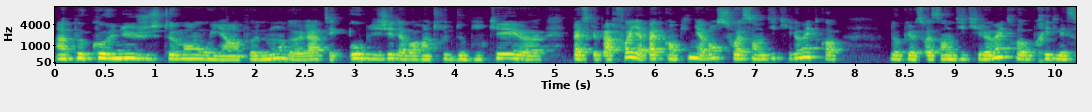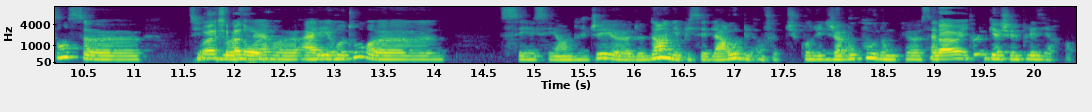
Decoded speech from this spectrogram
un peu connus, justement, où il y a un peu de monde, là, tu es obligé d'avoir un truc de bouquet. euh, parce que parfois, il n'y a pas de camping avant 70 km, quoi. Donc, euh, 70 km au prix de l'essence, euh, si Ouais, tu dois pas drôle. faire euh, aller-retour, euh, c'est un budget euh, de dingue. Et puis, c'est de la route. En fait, tu conduis déjà beaucoup, donc euh, ça Bah oui. peut te gâcher le plaisir. Quoi.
